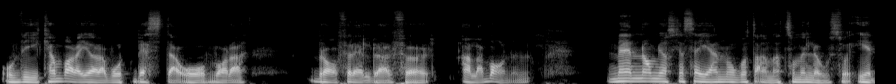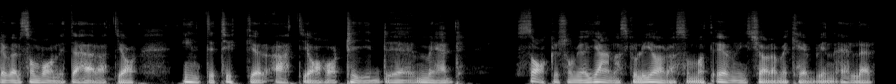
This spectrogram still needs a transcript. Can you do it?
Och vi kan bara göra vårt bästa och vara bra föräldrar för alla barnen. Men om jag ska säga något annat som en low så är det väl som vanligt det här att jag inte tycker att jag har tid eh, med saker som jag gärna skulle göra som att övningsköra med Kevin eller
